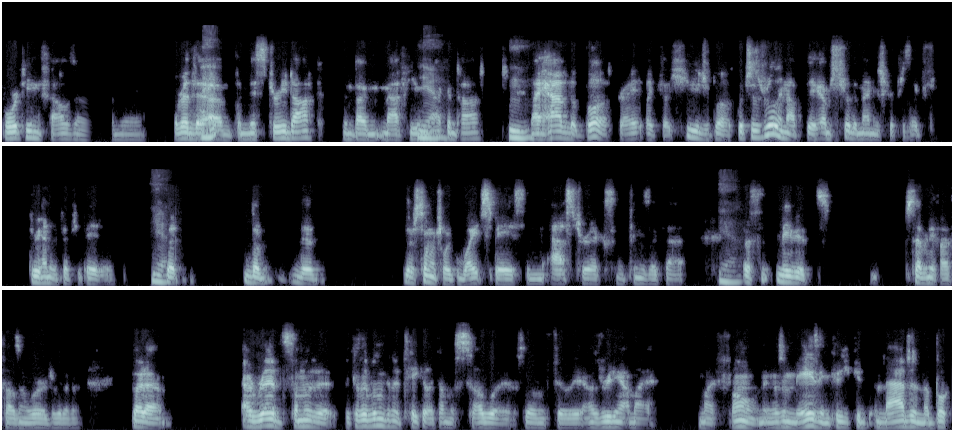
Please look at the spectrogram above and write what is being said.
fourteen thousand. I read the right. um, the mystery doc by Matthew yeah. McIntosh. Mm. I have the book, right? Like a huge book, which is really not big. I'm sure the manuscript is like 350 pages. Yeah. But the the there's so much like white space and asterisks and things like that yeah maybe it's 75,000 words or whatever but um I read some of it because I wasn't going to take it like on the subway so in Philly I was reading it on my my phone it was amazing because you could imagine the book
